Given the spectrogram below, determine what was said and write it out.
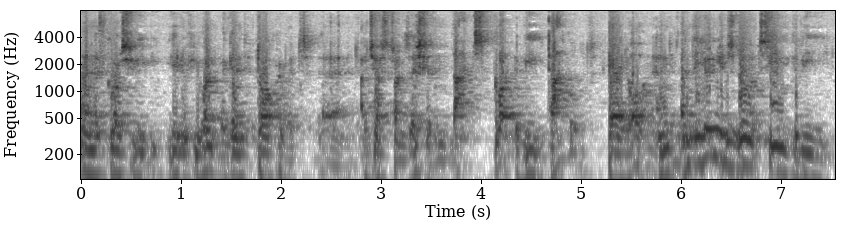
And of course, you, you know, if you want to begin to talk about uh, a just transition, that's got to be tackled head on. And, and the unions don't seem to be,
